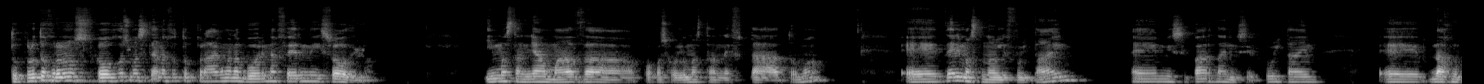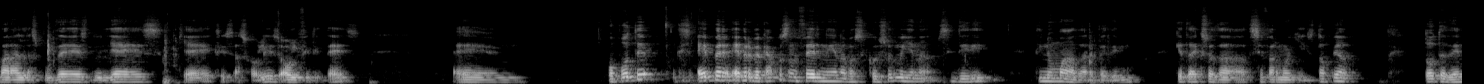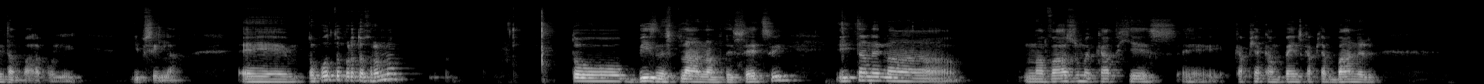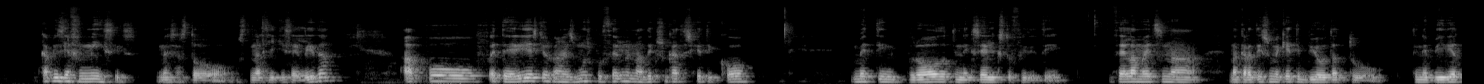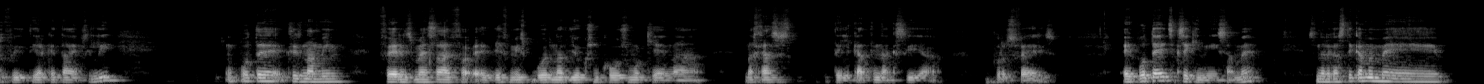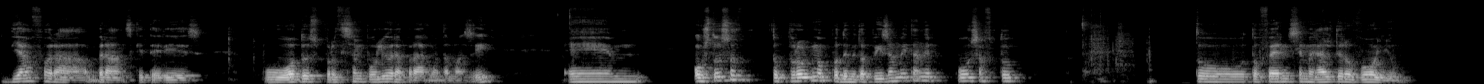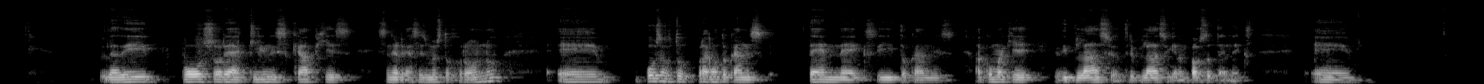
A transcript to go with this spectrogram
Το πρώτο χρόνο ο στόχος μας ήταν αυτό το πράγμα να μπορεί να φέρνει εισόδημα. Ήμασταν μια ομάδα που απασχολούμασταν 7 άτομα. Ε, δεν ήμασταν όλοι full time. Ε, μισή part time, μισή full time. Ε, να έχουμε παράλληλα σπουδές, δουλειές και ασχολείς, όλοι οι φοιτητές. Ε, οπότε έπρεπε, έπρεπε κάπως να φέρνει ένα βασικό εισόδημα για να συντηρεί την ομάδα, ρε παιδί μου, και τα έξοδα της εφαρμογής, τα οποία τότε δεν ήταν πάρα πολύ υψηλά. Ε, οπότε το πρώτο χρόνο το business plan, αν θες έτσι, ήταν να, να βάζουμε κάποιες, ε, κάποια campaigns, κάποια banner, κάποιες διαφημίσεις μέσα στο, στην αρχική σελίδα από εταιρείες και οργανισμούς που θέλουν να δείξουν κάτι σχετικό με την πρόοδο, την εξέλιξη του φοιτητή θέλαμε έτσι να, να κρατήσουμε και την ποιότητα του, την εμπειρία του φοιτητή αρκετά υψηλή. Οπότε, ξέρεις, να μην φέρεις μέσα ε, διαφημίσεις που μπορεί να διώξουν κόσμο και να, να χάσεις τελικά την αξία που προσφέρεις. Ε, οπότε έτσι ξεκινήσαμε. Συνεργαστήκαμε με διάφορα brands και εταιρείες που όντως προωθήσαμε πολύ ωραία πράγματα μαζί. Ε, ωστόσο, το πρόβλημα που αντιμετωπίζαμε ήταν πώς αυτό το, το φέρνει σε μεγαλύτερο volume. Δηλαδή, πώς ωραία κλείνεις κάποιες συνεργασίες μέσα στον χρόνο, ε, πώς αυτό το πράγμα το κάνεις 10x ή το κάνεις ακόμα και διπλάσιο, τριπλάσιο για να πάω στο 10x. Ε,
